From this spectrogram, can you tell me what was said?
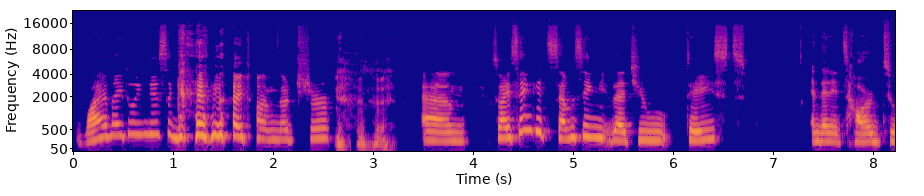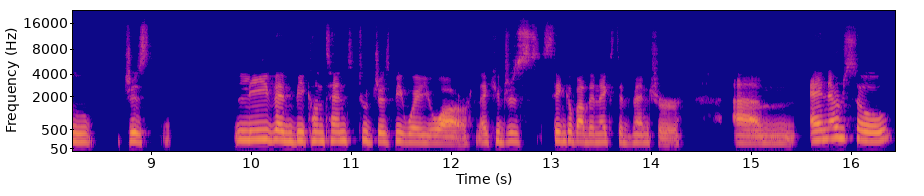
why am I doing this again? I am not sure. um, so I think it's something that you taste and then it's hard to just leave and be content to just be where you are. Like you just think about the next adventure. Um, and also,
